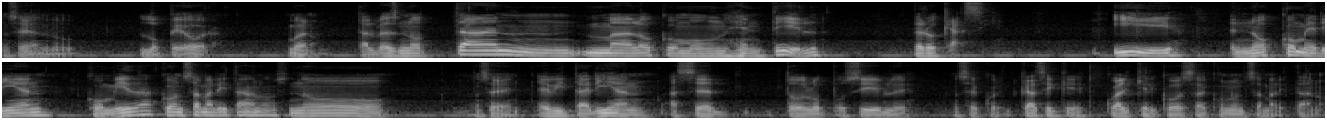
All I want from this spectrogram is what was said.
O sea, lo, peor. Bueno, tal vez no tan malo como un gentil, pero casi. Y no comerían comida con samaritanos, no, o sea, evitarían hacer todo lo posible o sea, casi que cualquier cosa con un samaritano.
